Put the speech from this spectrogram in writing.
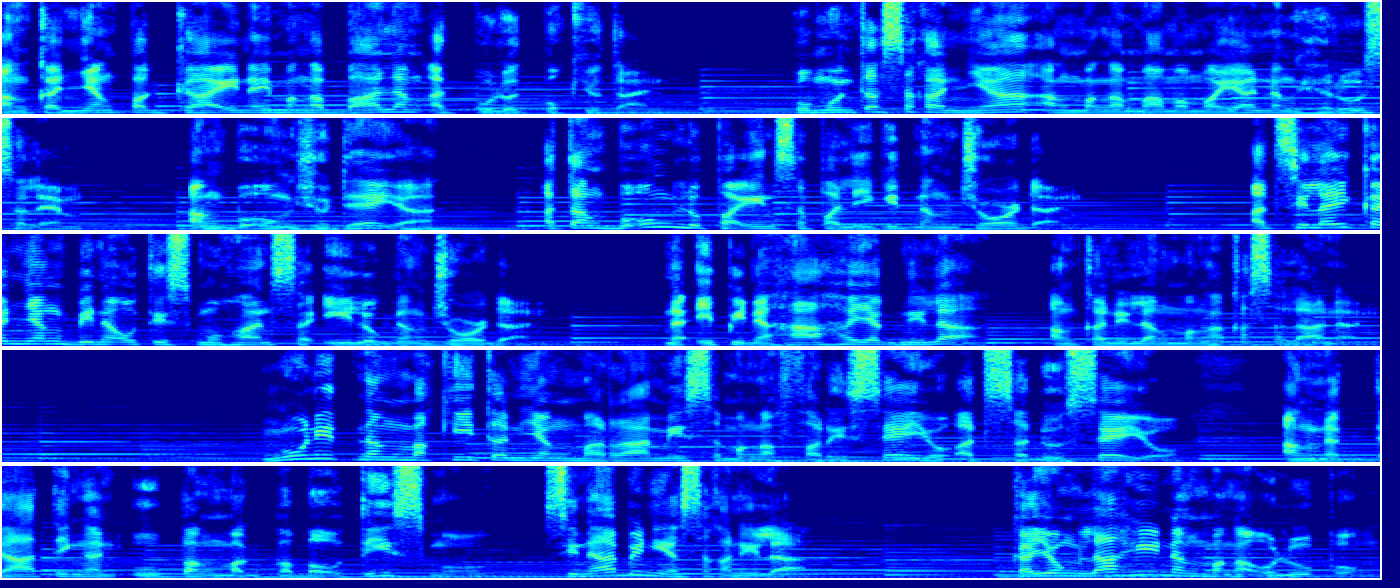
Ang kanyang pagkain ay mga balang at pulot pukyutan. Pumunta sa kanya ang mga mamamayan ng Jerusalem, ang buong Judea at ang buong lupain sa paligid ng Jordan. At sila'y kanyang binautismuhan sa ilog ng Jordan na ipinahahayag nila ang kanilang mga kasalanan. Ngunit nang makita niyang marami sa mga Fariseo at Saduceo ang nagdatingan upang magpabautismo, sinabi niya sa kanila, Kayong lahi ng mga ulupong,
